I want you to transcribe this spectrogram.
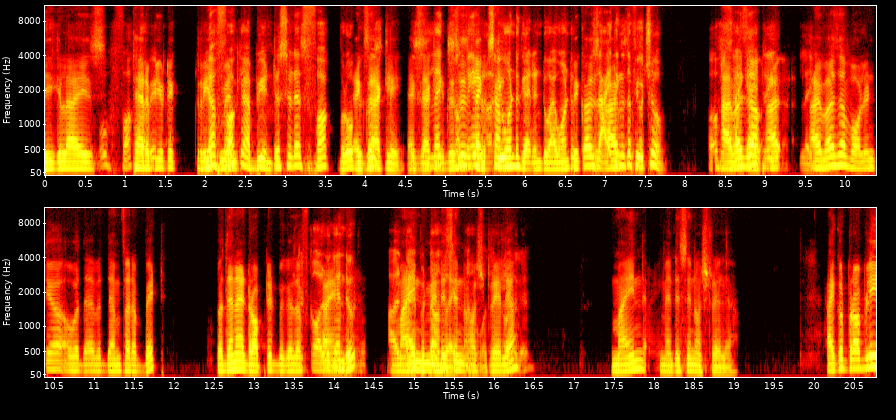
legalize oh fuck yeah, therapeutic yeah treatment. fuck yeah i'd be interested as fuck bro because exactly this exactly is like this is something like I some want to get into. I want to because because i think it's the future of I was a- like, i was a volunteer over there with them for a bit but then i dropped it because of it called time. again dude. I'll Mind right Medicine now. What's it called Australia. mind medicine australia i could probably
